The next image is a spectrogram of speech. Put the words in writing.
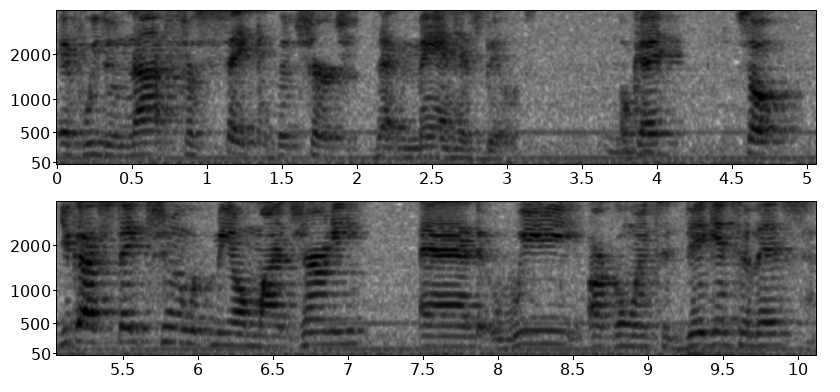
if we do not forsake the church that man has built. Mm-hmm. Okay, so you guys stay tuned with me on my journey, and we are going to dig into this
